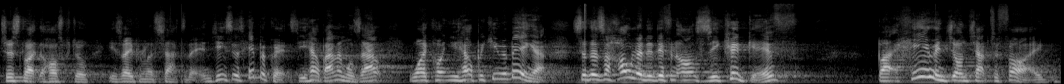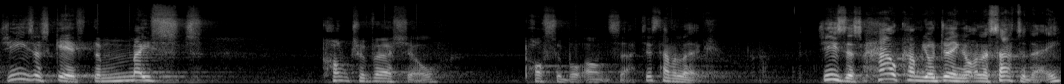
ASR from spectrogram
just like the hospital, is open on a Saturday. And Jesus, hypocrites, you help animals out. Why can't you help a human being out? So there's a whole load of different answers he could give. But here in John chapter 5, Jesus gives the most controversial possible answer. Just have a look. Jesus, how come you're doing it on a Saturday?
